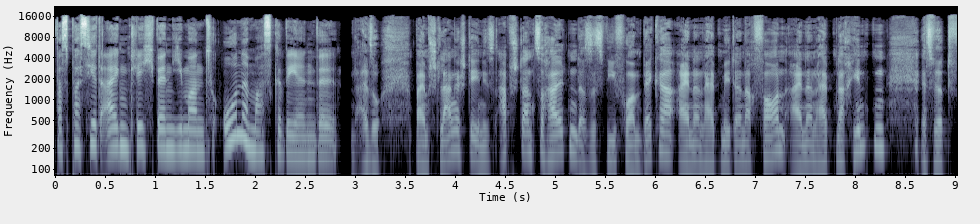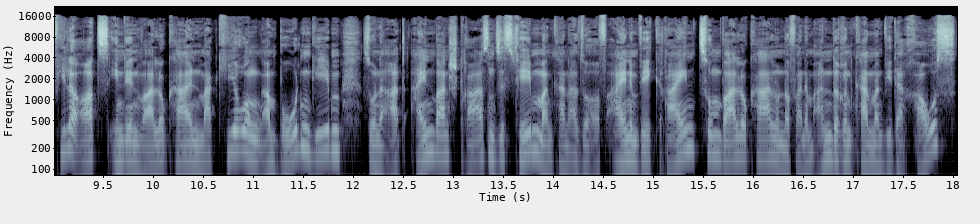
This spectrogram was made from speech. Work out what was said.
Was passiert eigentlich, wenn jemand ohne Maske wählen will? Also beim Schlangestehen ist Abstand zu halten, das ist wie vor dem Bäcker, eineinhalb Meter nach vorn, eineinhalb nach hinten. Es wird vielerorts in den Wahllokalen Markierungen am Boden geben, so eine Art Einbahnstraßensystem. Man kann also auf einem Weg rein zum Wahllokal und auf einem anderen kann man wieder raus.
